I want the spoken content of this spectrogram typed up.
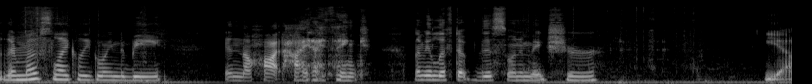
So they're most likely going to be in the hot hide, I think. Let me lift up this one and make sure. Yeah.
